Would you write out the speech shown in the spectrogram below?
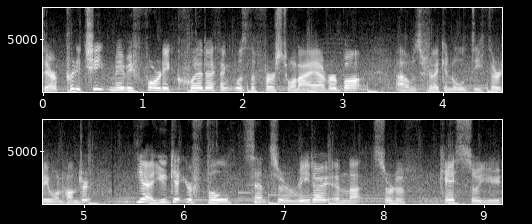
They're pretty cheap, maybe 40 quid I think was the first one I ever bought. Uh, it was for like an old D3100. Yeah, you get your full sensor readout in that sort of case, so you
